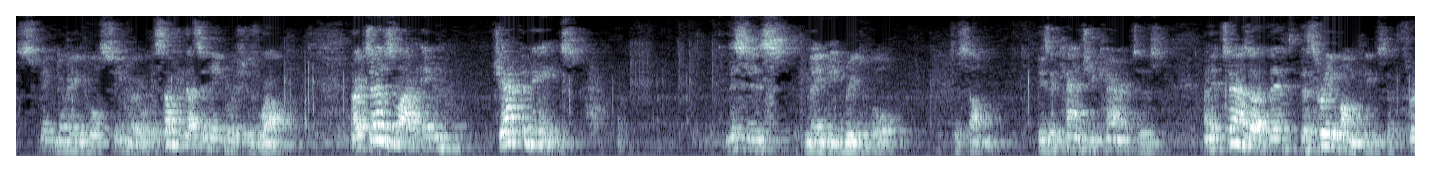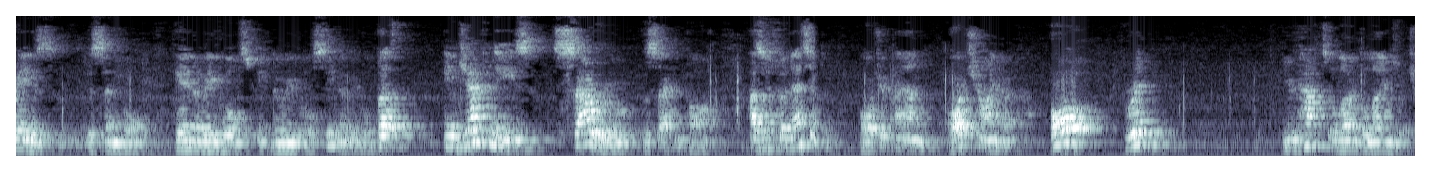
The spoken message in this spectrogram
speak no evil, see no evil. It's something that's in English as well. Now it turns out in Japanese, this is maybe readable to some. These are kanji characters. And it turns out that the three monkeys, the three is the symbol, hear no evil, speak no evil, see no evil. But in Japanese, saru, the second part, has a phonetic, or Japan, or China, or Britain. You have to learn the language.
